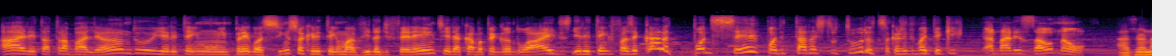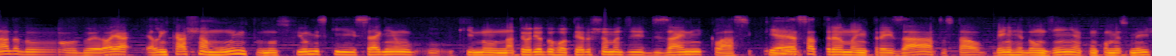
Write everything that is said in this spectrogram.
Ah, ele tá trabalhando e ele tem um emprego assim, só que ele tem uma vida diferente, ele acaba pegando AIDS e ele tem que fazer. Cara, pode ser, pode estar na estrutura, só que a gente vai ter que analisar ou não. A jornada do, do herói, ela encaixa muito nos filmes que seguem o, o- que no- na teoria do roteiro chama de design clássico, que é Hum. essa trama em três atos, tal, bem redondinha, com começo, meio,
